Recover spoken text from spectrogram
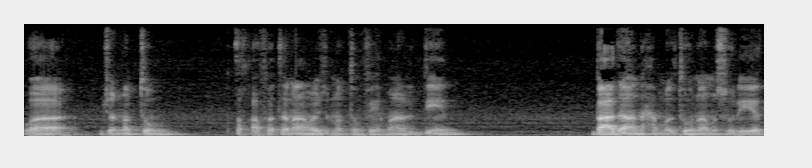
وجنبتم ثقافتنا وجنبتم فهمنا للدين. بعد أن حملتونا مسؤولية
